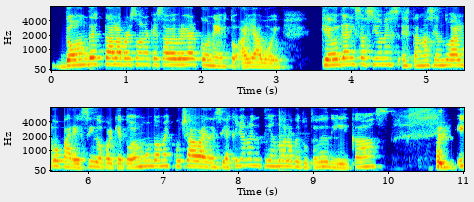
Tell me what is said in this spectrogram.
¿Dónde está la persona que sabe bregar con esto? Allá voy. ¿Qué organizaciones están haciendo algo parecido? Porque todo el mundo me escuchaba y decía, es que yo no entiendo a lo que tú te dedicas. Y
